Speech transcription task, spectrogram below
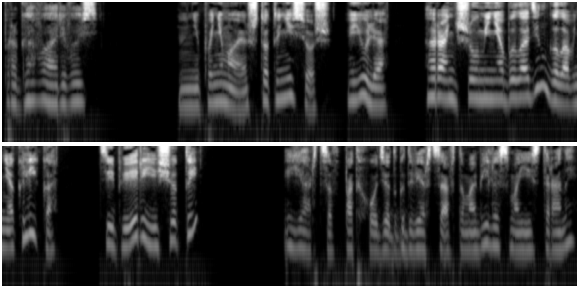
Проговариваюсь. «Не понимаю, что ты несешь, Юля. Раньше у меня был один головняк Лика. Теперь еще ты?» Ярцев подходит к дверце автомобиля с моей стороны,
